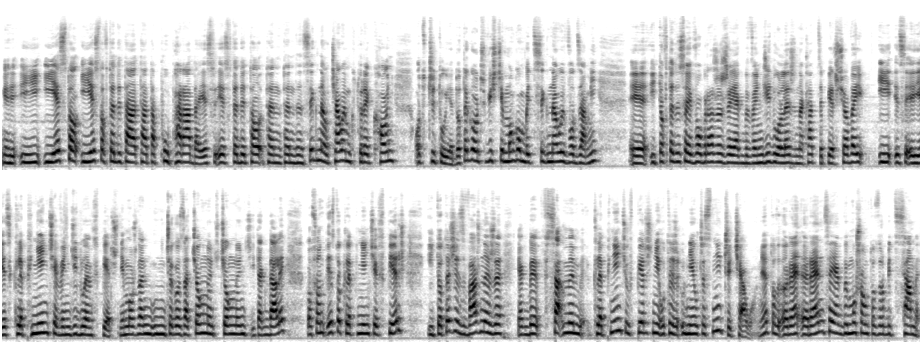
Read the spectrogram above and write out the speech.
I, i, jest to, I jest to wtedy ta, ta, ta półparada, jest, jest wtedy to, ten, ten, ten sygnał ciałem, który koń odczytuje. Do tego oczywiście mogą być sygnały wodzami, y, i to wtedy sobie wyobrażę, że jakby wędzidło leży na klatce piersiowej i jest- klepnięcie wędzidłem w pierś. Nie można niczego zaciągnąć, ciągnąć i tak dalej, tylko jest to klepnięcie w pierś i to też jest ważne, że jakby w samym klepnięciu w pierś nie, nie uczestniczy ciało. Nie? To rę, ręce jakby muszą to zrobić same,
